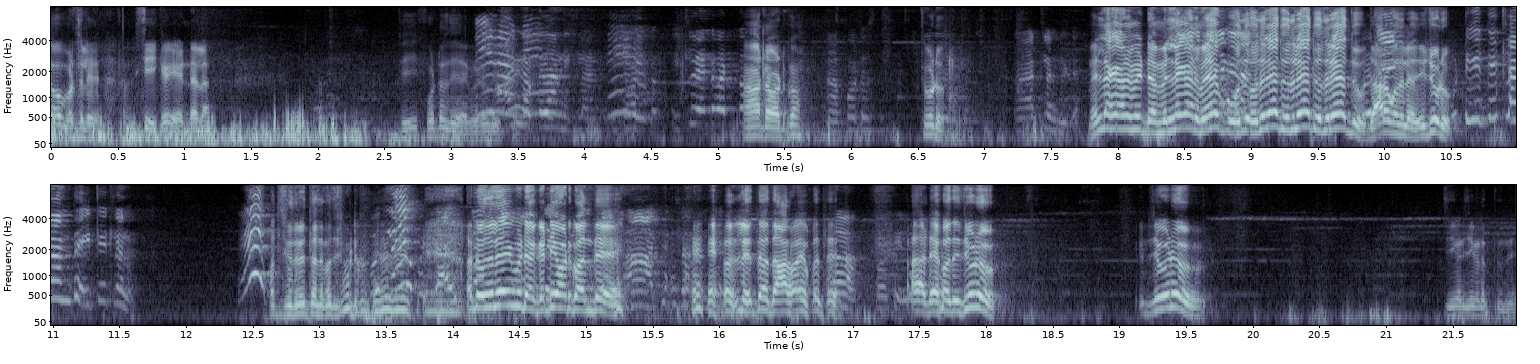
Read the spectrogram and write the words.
కావట్లేదు చీక ఎండల. ఫోటో అట్లా పట్టుకో. చూడు. అట్లా బిడ్డ మెల్లగా బిడ్డ మెల్లగా వదిలేదు వదిలేదు వదిలేదు. దారం వదిలేదు. చూడు. వదిలేదు అంటే వదిలేదు. బిడ్డ గట్టి పట్టుకో అంతే. వదిలేదు దారం అయిపోతుంది అదే పోతుంది చూడు. చూడు. చీకటి చీకడుతుంది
